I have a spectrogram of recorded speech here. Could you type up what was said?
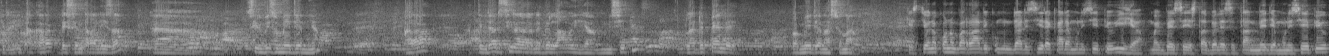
que Itacara descentraliza uh, serviço média para atividade sira nível lá e município, lá depende da mídia nacional. Questiona quando a rádio comunidade sira cada município ia, mas se estabelece tan média município,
